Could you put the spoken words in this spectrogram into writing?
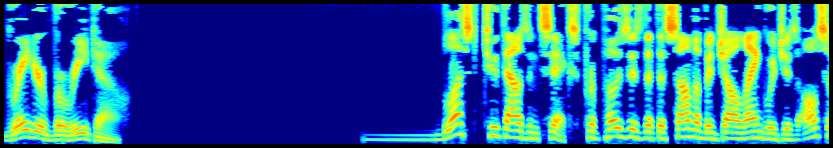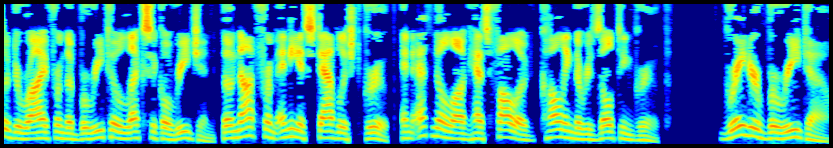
Greater Barito Blust 2006 proposes that the Sama-Baja languages also derive from the Barito lexical region, though not from any established group. An ethnologue has followed, calling the resulting group Greater Barito.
